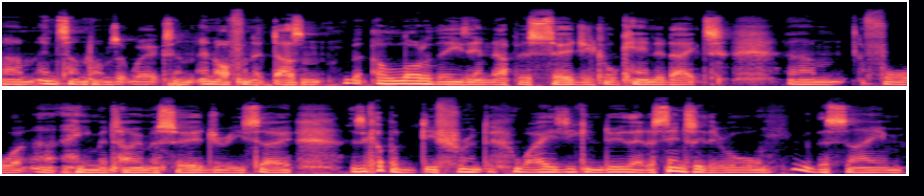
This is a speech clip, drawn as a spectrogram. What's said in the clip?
Um, and sometimes it works and, and, often it doesn't. But a lot of these end up as surgical candidates for uh, hematoma surgery. So there's a couple of different ways you can do that. Essentially, they're all the same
